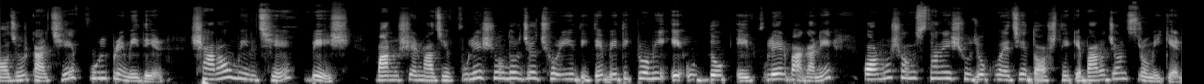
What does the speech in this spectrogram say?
নজর কাড়ছে ফুল প্রেমীদের সারাও মিলছে বেশ। মানুষের মাঝে ফুলের সৌন্দর্য ছড়িয়ে দিতে ব্যতিক্রমী এ উদ্যোগ এই ফুলের বাগানে কর্মসংস্থানের সুযোগ হয়েছে দশ থেকে বারো জন শ্রমিকের।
